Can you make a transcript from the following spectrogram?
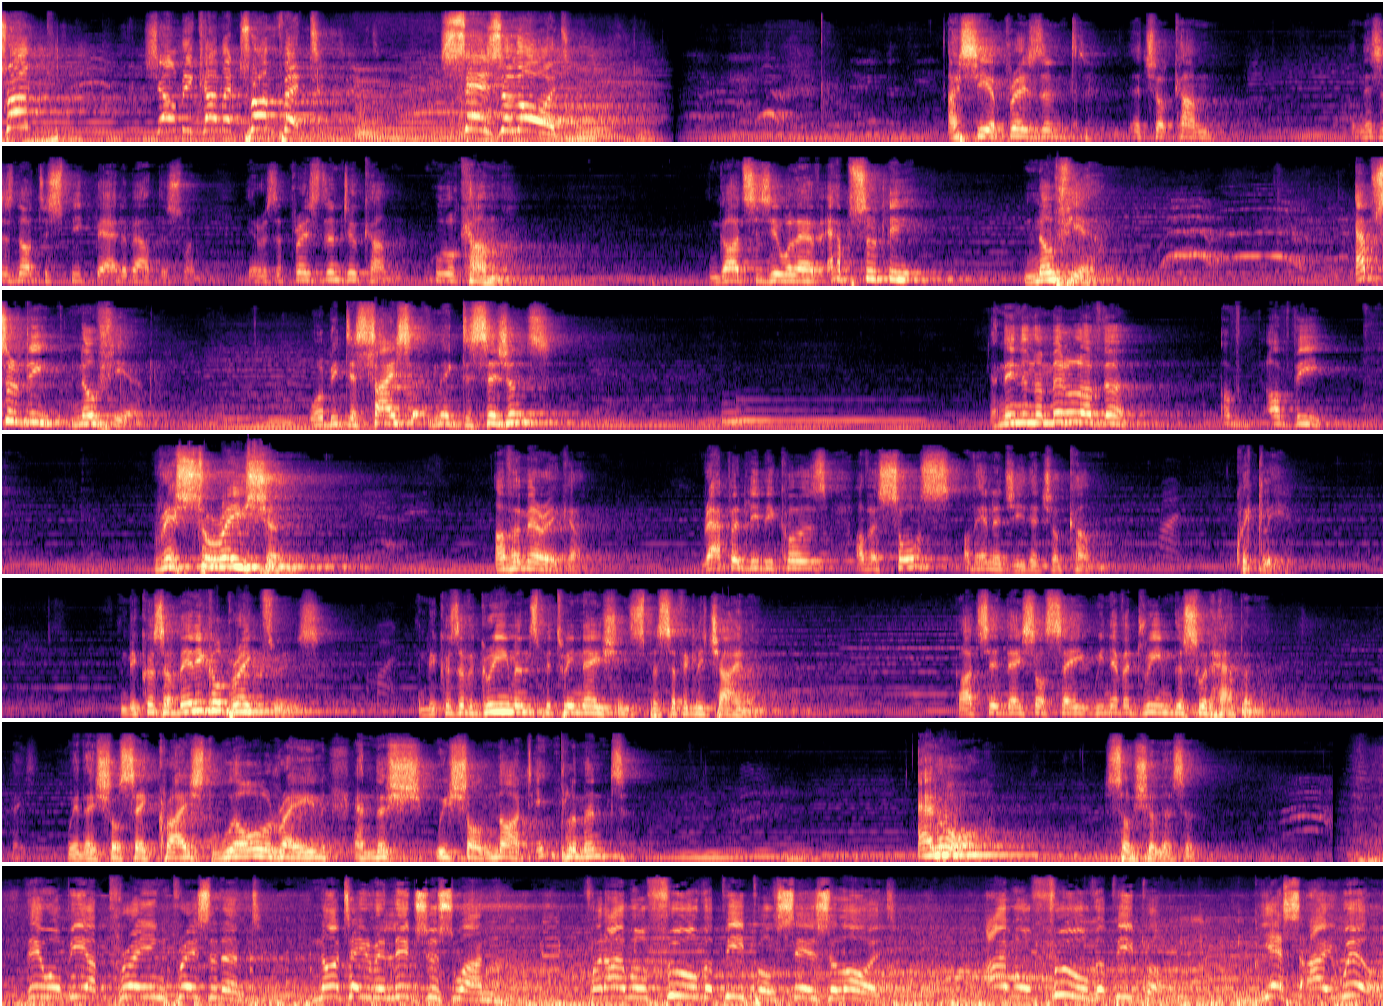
Trump shall become a trumpet, says the Lord. I see a president that shall come, and this is not to speak bad about this one. There is a president who come, who will come. And God says he will have absolutely no fear. Absolutely no fear. Will be decisive, make decisions. And then in the middle of the of, of the restoration of America, rapidly because of a source of energy that shall come quickly. And because of medical breakthroughs, and because of agreements between nations, specifically China. God said, They shall say, We never dreamed this would happen. When they shall say, Christ will reign, and this we shall not implement at all socialism. There will be a praying president, not a religious one. For I will fool the people, says the Lord. I will fool the people. Yes, I will.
